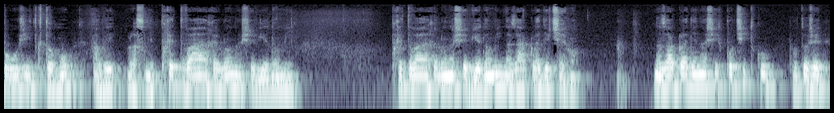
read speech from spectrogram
použít k tomu, aby vlastně přetvářelo naše vědomí. Přetvářelo naše vědomí na základě čeho? na základě našich počitků, protože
